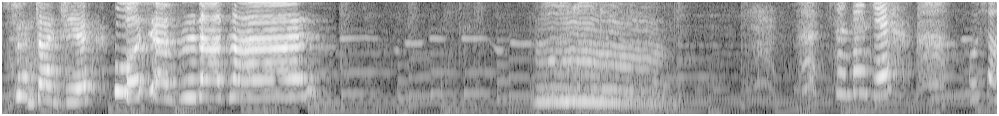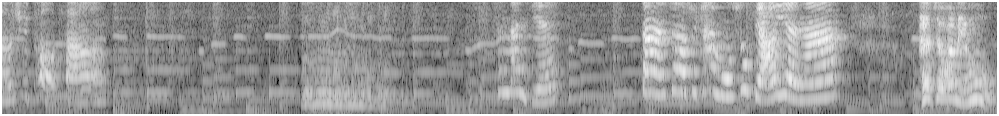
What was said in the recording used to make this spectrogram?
圣诞节，我想吃大餐。嗯，圣诞节，我想要去泡汤。嗯，圣诞节，当然是要去看魔术表演啊。还要交换礼物。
